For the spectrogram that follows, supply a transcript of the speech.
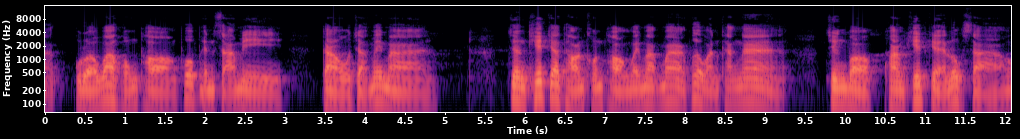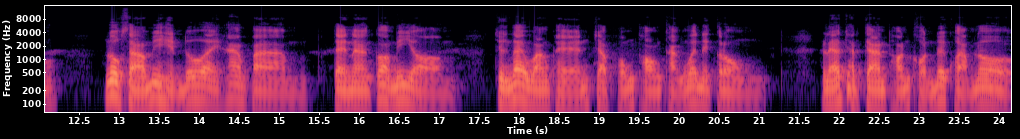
ก กลัวว่าหงทองผู้เป็นสามี เก่าจะไม่มา จึงคิดจะถอนขนทองไว้มากๆ เพื่อวันข้างหน้า จึงบอกความคิดแก่ลูกสาว ลูกสาวไม่เห็นด้วยห้ามปาม แต่นางก็ไม่ยอม จึงได้วางแผนจับหงทองขังไว้ในกรง แล้วจัดการถอนขนด้วยความโลภ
